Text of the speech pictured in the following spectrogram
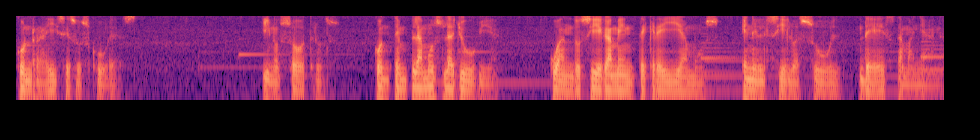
con raíces oscuras. Y nosotros contemplamos la lluvia cuando ciegamente creíamos en el cielo azul de esta mañana.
